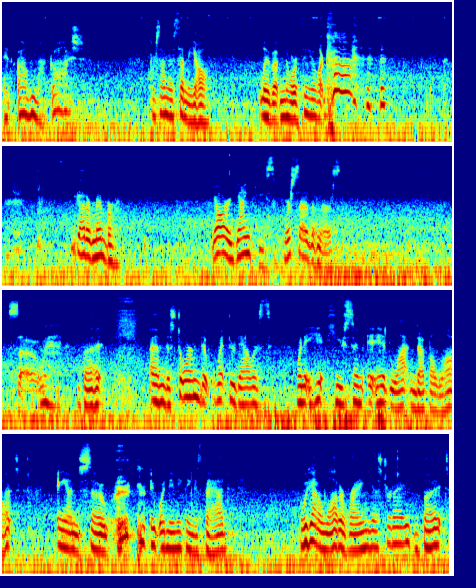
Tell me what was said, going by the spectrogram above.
and oh my gosh. Of course, I know some of y'all live up north and you're like, ah! you got to remember, y'all are Yankees. We're Southerners. So, but um, the storm that went through Dallas, when it hit Houston, it had lightened up a lot. And so it wasn't anything as bad. We got a lot of rain yesterday, but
